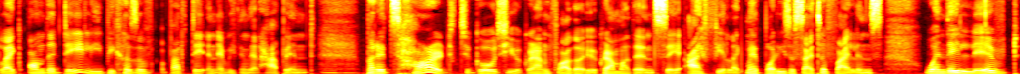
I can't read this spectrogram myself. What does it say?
like on the daily because of apartheid and everything that happened. Mm-hmm. But it's hard to go to your grandfather or your grandmother and say, I feel like my body's a site of violence when they lived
